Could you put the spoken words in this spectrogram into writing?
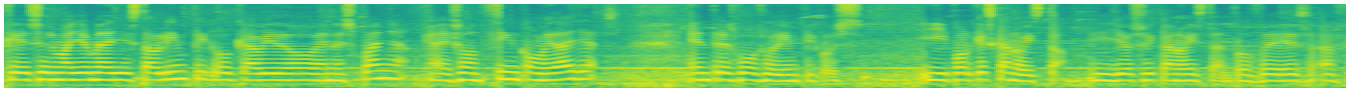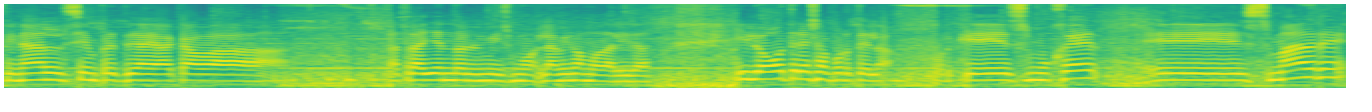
que es el mayor medallista olímpico que ha habido en España, que son cinco medallas en tres Juegos Olímpicos, y porque es canoísta, y yo soy canoísta, entonces al final siempre te acaba atrayendo la misma modalidad. Y luego Teresa Portela, porque es mujer, es madre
